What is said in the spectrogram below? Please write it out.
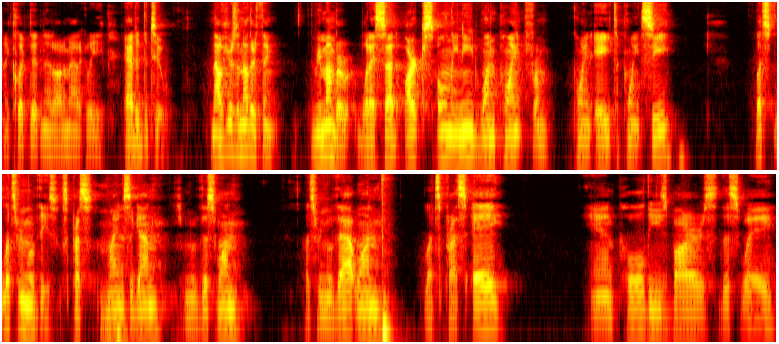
I clicked it and it automatically added the two. Now here's another thing. Remember what I said, arcs only need one point from point A to point C. Let's, let's remove these. Let's press minus again. Let's remove this one. Let's remove that one. Let's press A and pull these bars this way.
